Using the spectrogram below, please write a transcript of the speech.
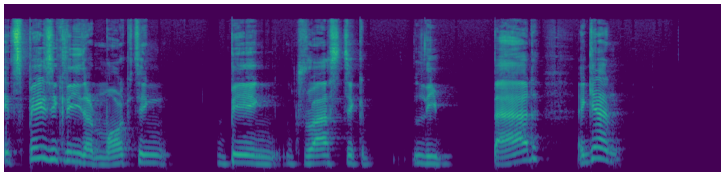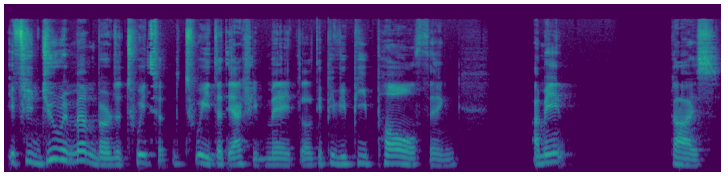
It's basically their marketing being drastically bad. Again, if you do remember the tweet the tweet that they actually made, like the PvP poll thing, I mean, guys,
